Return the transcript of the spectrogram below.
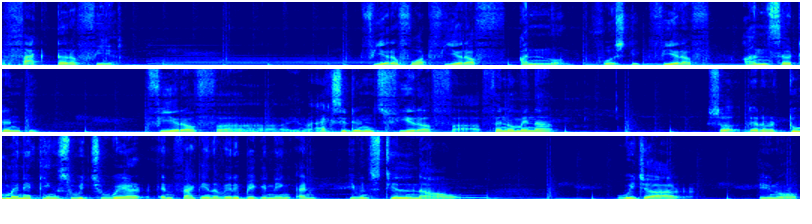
factor of fear. Fear of what? Fear of unknown. Firstly fear of uncertainty. Fear of uh, you know accidents. Fear of uh, phenomena so there were too many things which were in fact in the very beginning and even still now which are you know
